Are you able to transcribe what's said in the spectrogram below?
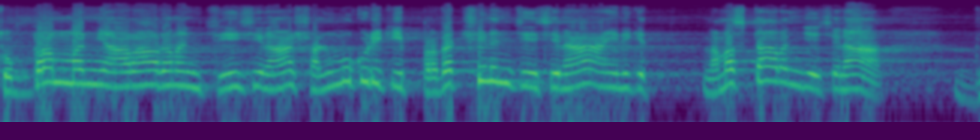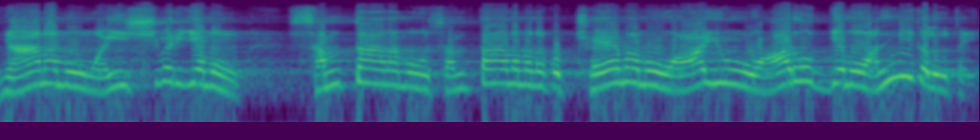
సుబ్రహ్మణ్య ఆరాధనం చేసిన షణ్ముఖుడికి ప్రదక్షిణం చేసిన ఆయనకి నమస్కారం చేసిన జ్ఞానము ఐశ్వర్యము సంతానము సంతానమునకు క్షేమము ఆయు ఆరోగ్యము అన్నీ కలుగుతాయి.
